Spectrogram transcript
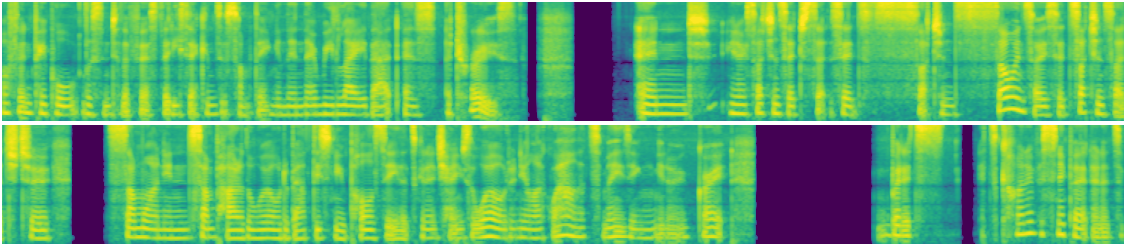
often people listen to the first 30 seconds of something and then they relay that as a truth. And, you know, such and such said such and so and so said such and such to someone in some part of the world about this new policy that's going to change the world. And you're like, wow, that's amazing, you know, great. But it's, it's kind of a snippet and it's a,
